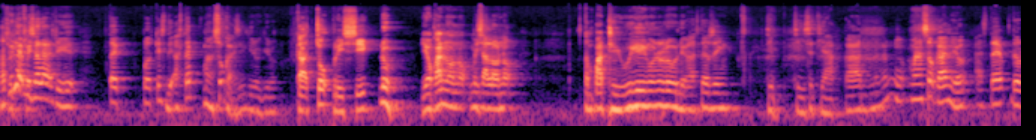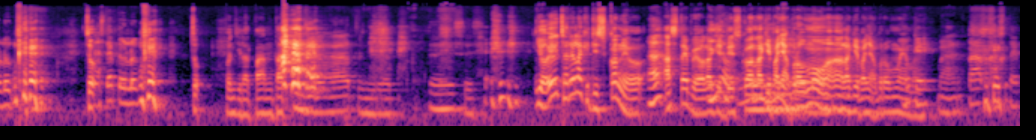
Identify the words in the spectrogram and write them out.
Tapi lek misalnya di tag podcast di Astep masuk gak sih kira-kira? Kacuk berisik. Loh, ya kan ono misal ono tempat dewi ngono lho di Astep sing di, disediakan kan masuk kan yo Astep tolong. Cuk. Astep tolong. Cuk, penjilat pantat. Penjilat, penjilat. Yo, yo cari lagi diskon yo. Hah? Astep yo lagi Iya, diskon, oh lagi iya. banyak promo, ha, lagi banyak promo emang. Oke, mantap Astep.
